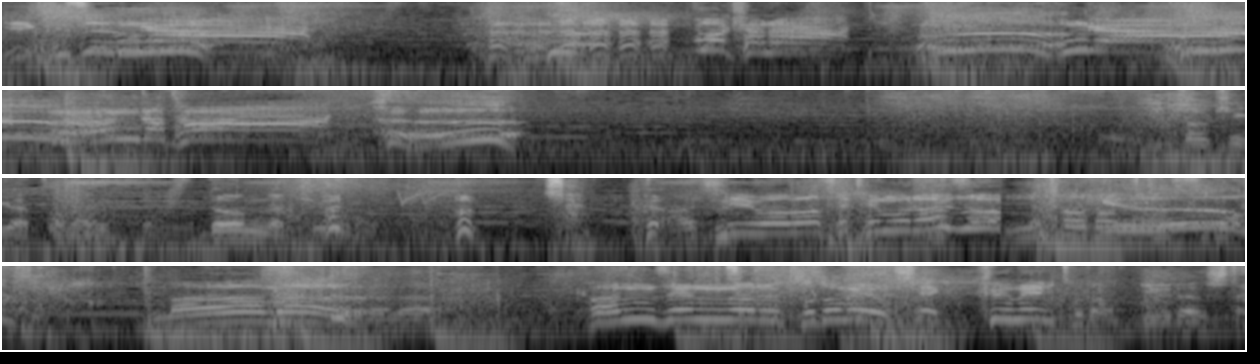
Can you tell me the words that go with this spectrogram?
行くぜバカななんだと時時が止まるってどんな気分味わわせてもらうぞ。いただくとするまあまあだな完全なるとどめをチェックメイトだ油断した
